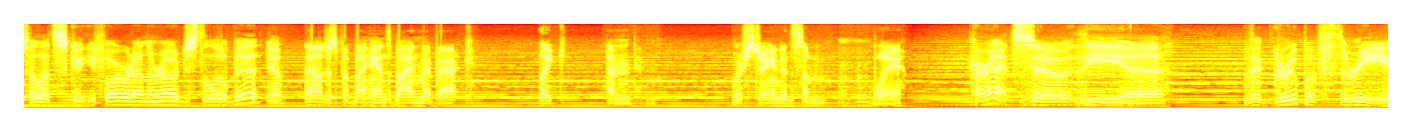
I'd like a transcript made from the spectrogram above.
So let's scoot you forward on the road just a little bit. Yep. And I'll just put my hands behind my back, like I'm restrained in some way. All right, so the uh, the group of three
